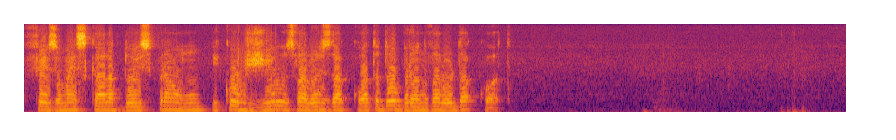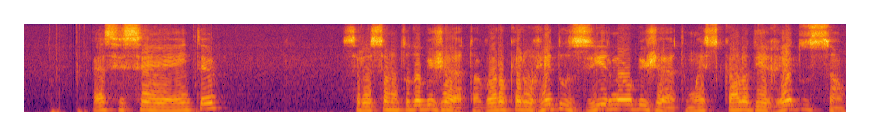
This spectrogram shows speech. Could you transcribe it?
fez uma escala 2 para 1 e corrigiu os valores da cota, dobrando o valor da cota. SC Enter Seleciono todo objeto. Agora eu quero reduzir meu objeto, uma escala de redução.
